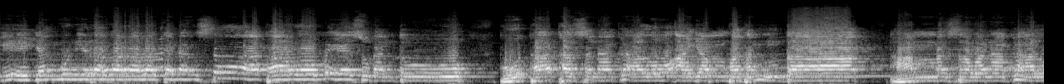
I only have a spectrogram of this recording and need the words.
ಗೇಯಂ ಮುನಿರವರವಚನಂ ಸಾ ಭಾವೋ ಮೇ ಸುನಂತು ಭೂತಾಥ ಸನಕಾಲೋ ಅಯಂ ಭದಂತಾ ธรรมสวนากาโล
